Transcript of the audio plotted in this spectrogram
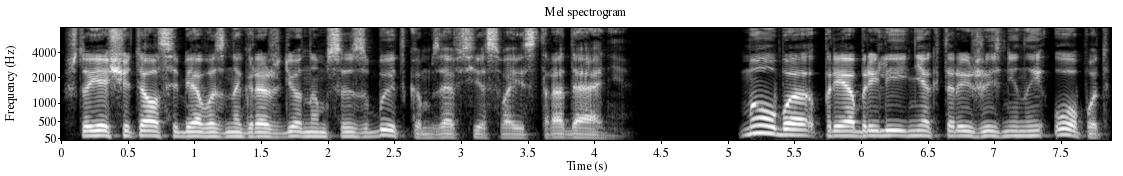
что я считал себя вознагражденным с избытком за все свои страдания. Мы оба приобрели некоторый жизненный опыт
